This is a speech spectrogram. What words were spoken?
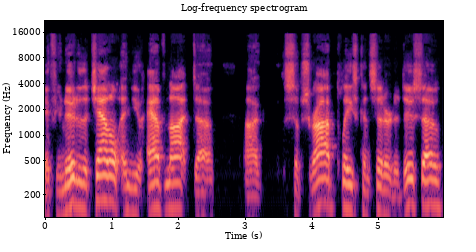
If you're new to the channel and you have not uh, uh, subscribed, please consider to do so.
